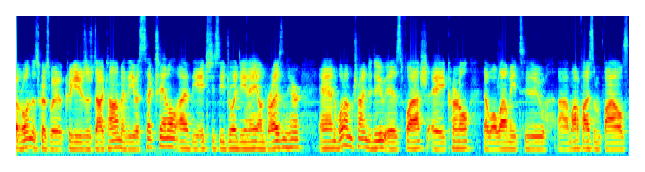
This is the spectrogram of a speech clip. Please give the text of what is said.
everyone, this is Chris with CricketUsers.com and the US Tech channel. I have the HTC Droid DNA on Verizon here and what I'm trying to do is flash a kernel that will allow me to uh, modify some files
